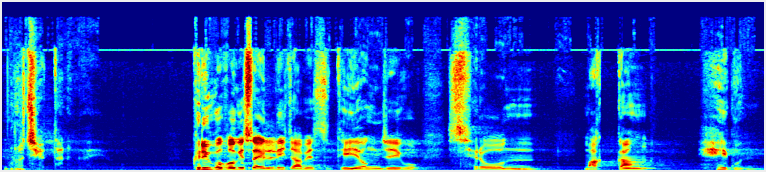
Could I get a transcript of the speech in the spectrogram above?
무너지겠다는 거예요. 그리고 거기서 엘리자베스 대영 제국 새로운 막강 해군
